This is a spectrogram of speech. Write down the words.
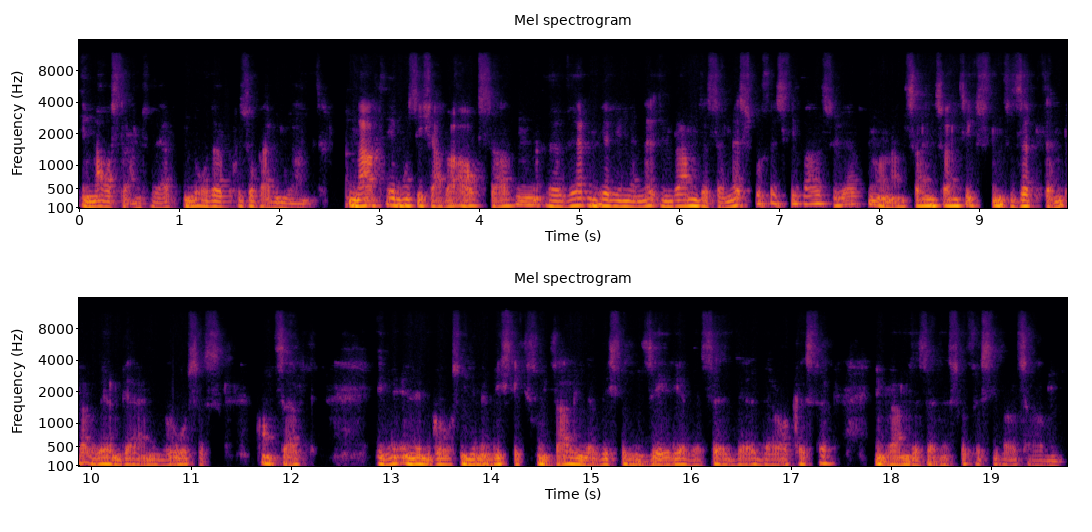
im Ausland werden oder sogar im Land. Nachdem muss ich aber auch sagen, äh, werden wir im Rahmen des UNESCO-Festivals werden und am 22. September werden wir ein großes Konzert in, in dem großen, in dem wichtigsten Saal, in der wichtigen Serie des, äh, der, der Orchester im Rahmen des UNESCO-Festivals haben.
